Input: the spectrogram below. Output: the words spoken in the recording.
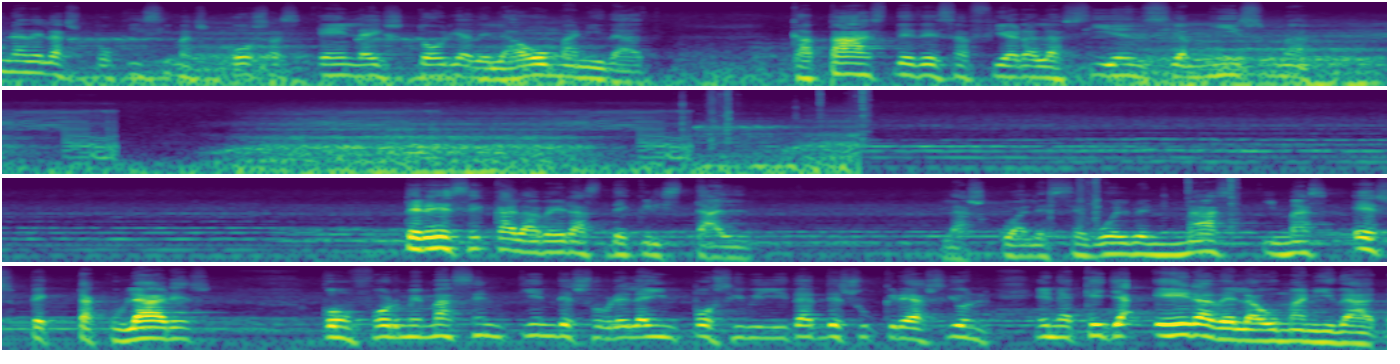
una de las poquísimas cosas en la historia de la humanidad capaz de desafiar a la ciencia misma. Trece calaveras de cristal, las cuales se vuelven más y más espectaculares conforme más se entiende sobre la imposibilidad de su creación en aquella era de la humanidad.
